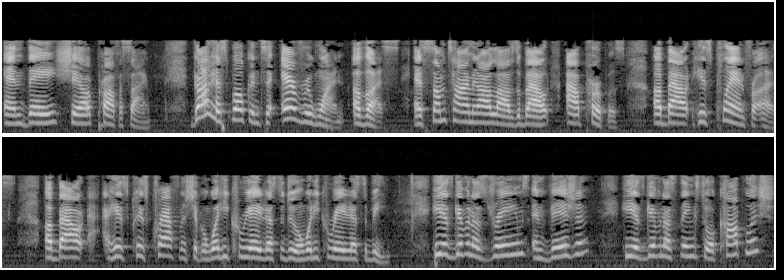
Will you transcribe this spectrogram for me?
and they shall prophesy. God has spoken to every one of us at some time in our lives about our purpose, about his plan for us, about his, his craftsmanship and what he created us to do and what he created us to be. He has given us dreams and vision. He has given us things to accomplish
